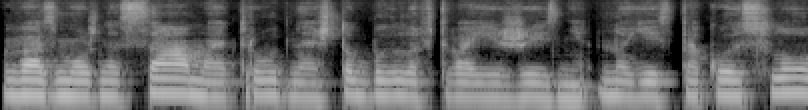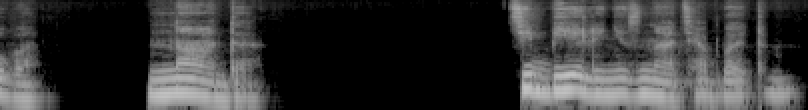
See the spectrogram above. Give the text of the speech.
Возможно, самое трудное, что было в твоей жизни, но есть такое слово «надо». Тебе ли не знать об этом?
